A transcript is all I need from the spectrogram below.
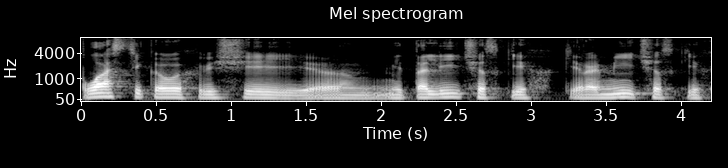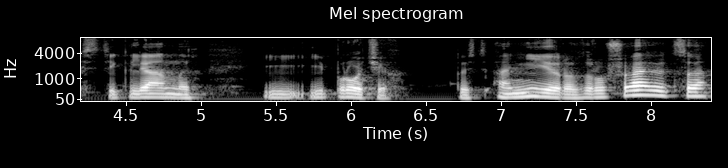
пластиковых вещей, э, металлических, керамических, стеклянных и, и прочих. То есть они разрушаются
